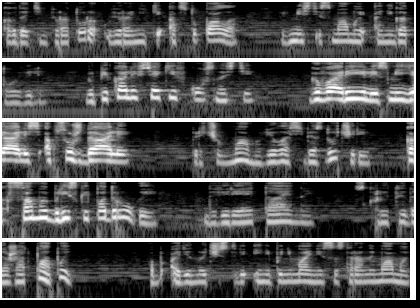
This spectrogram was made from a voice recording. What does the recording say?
Когда температура у Вероники отступала, вместе с мамой они готовили. Выпекали всякие вкусности. Говорили, смеялись, обсуждали. Причем мама вела себя с дочерью, как с самой близкой подругой, доверяя тайны, скрытые даже от папы. Об одиночестве и непонимании со стороны мамы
